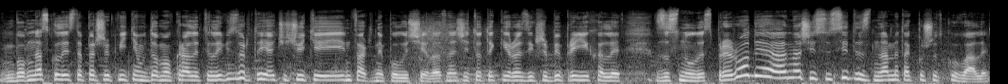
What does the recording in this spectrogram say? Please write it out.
Бо в нас колись на 1 квітня вдома вкрали телевізор, то я чуть-чуть інфаркт не отримала. Значить, то такі розіграші, щоб приїхали, заснули з природи, а наші сусіди з нами так пошуткували.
